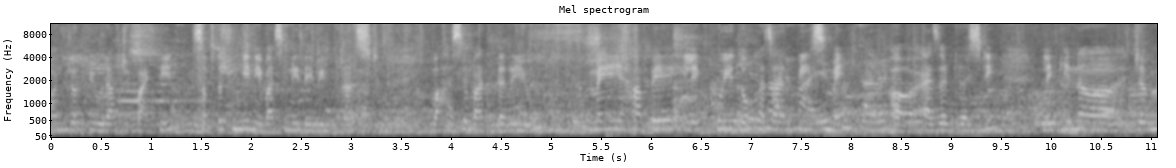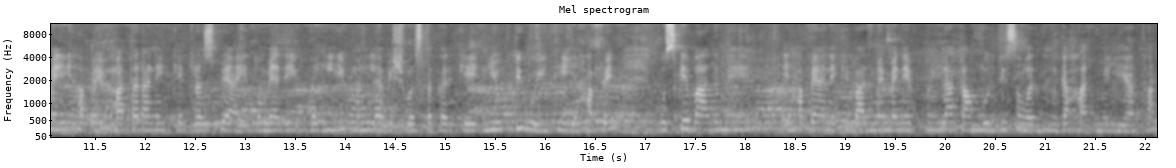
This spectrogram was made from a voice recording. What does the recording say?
मंजोत युवराज पाटिल सप्तशृंगी निवासिनी देवी ट्रस्ट वहाँ से बात कर रही हूँ. मैं यहाँ पे इलेक्ट हुई 2020 में एज अ ट्रस्टी लेकिन जब मैं यहाँ पे माता रानी के ट्रस्ट पे आई तो मेरी पहली महिला विश्वस्त करके नियुक्ति हुई थी यहाँ पे, उसके बाद में, यहाँ पे आने के बाद में मैंने पहला काम मूर्ति संवर्धन का हाथ में लिया था,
